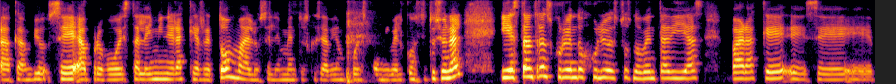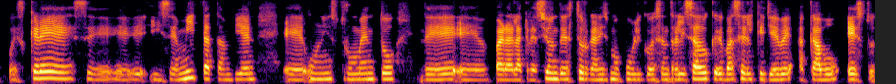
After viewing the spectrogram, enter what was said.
a cambio se aprobó esta ley minera que retoma los elementos que se habían puesto a nivel constitucional y están transcurriendo, Julio, estos 90 días para que eh, se pues cree y se emita también eh, un instrumento de, eh, para la creación de este organismo público descentralizado que va a ser el que lleve a cabo esto.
